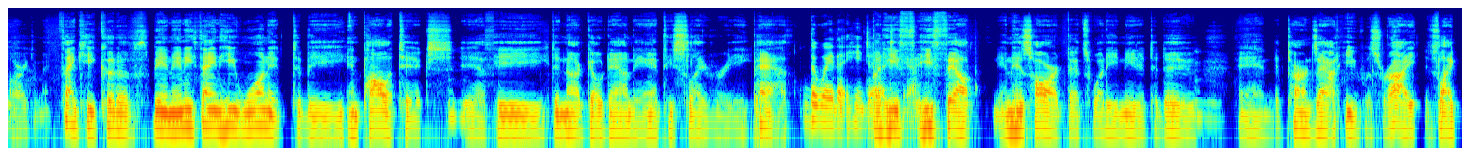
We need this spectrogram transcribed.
argument. I think he could have been anything he wanted to be in politics mm-hmm. if he did not go down the anti-slavery path. The way that he did. But he yeah. he felt in his heart that's what he needed to do. Mm-hmm. And it turns out he was right. It's like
